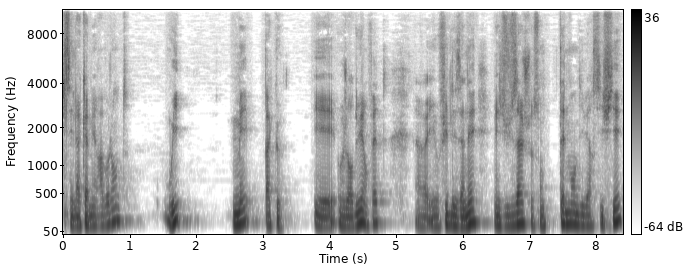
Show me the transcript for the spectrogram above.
c'est la caméra volante. Oui, mais pas que. Et aujourd'hui, en fait, euh, et au fil des années, les usages se sont tellement diversifiés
